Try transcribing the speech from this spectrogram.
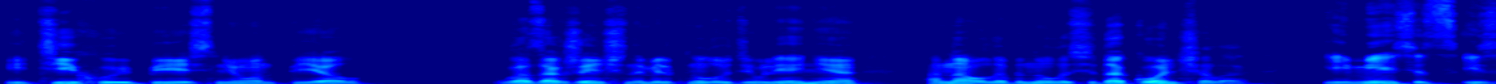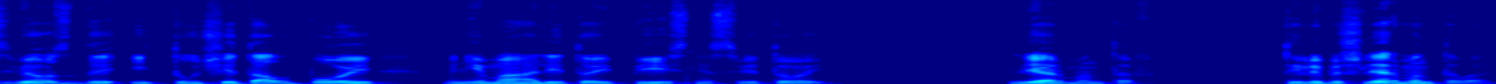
и тихую песню он пел». В глазах женщины мелькнуло удивление, она улыбнулась и докончила. «И месяц, и звезды, и тучи толпой внимали той песне святой». «Лермонтов. Ты любишь Лермонтова?»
